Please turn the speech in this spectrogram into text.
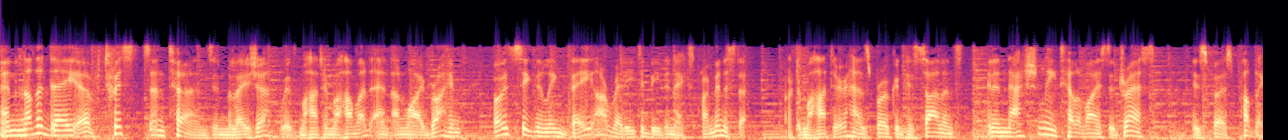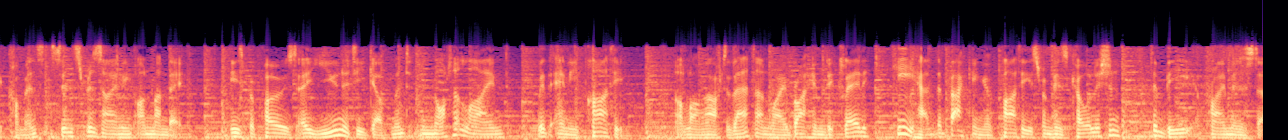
And another day of twists and turns in Malaysia with Mahathir Mohamad and Anwar Ibrahim both signaling they are ready to be the next Prime Minister. Dr. Mahathir has broken his silence in a nationally televised address, his first public comments since resigning on Monday. He's proposed a unity government not aligned with any party. Not long after that, Anwar Ibrahim declared he had the backing of parties from his coalition to be a Prime Minister.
